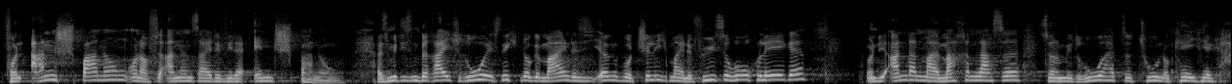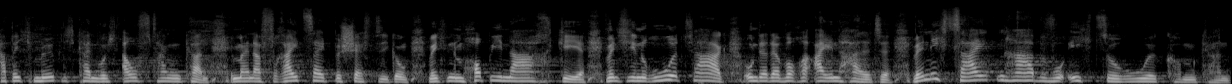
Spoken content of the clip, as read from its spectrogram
Von Anspannung und auf der anderen Seite wieder Entspannung. Also mit diesem Bereich Ruhe ist nicht nur gemeint, dass ich irgendwo chillig meine Füße hochlege und die anderen mal machen lasse, sondern mit Ruhe hat zu tun, okay, hier habe ich Möglichkeiten, wo ich auftanken kann, in meiner Freizeitbeschäftigung, wenn ich einem Hobby nachgehe, wenn ich den Ruhetag unter der Woche einhalte, wenn ich Zeiten habe, wo ich zur Ruhe kommen kann.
